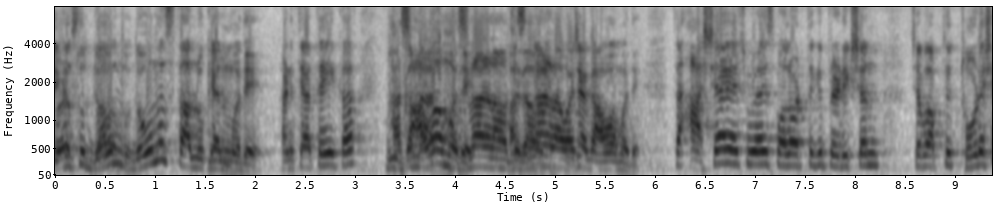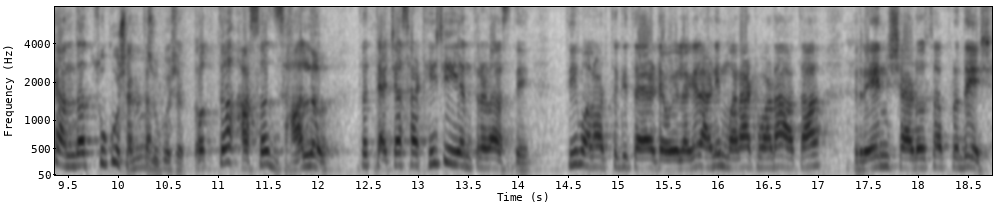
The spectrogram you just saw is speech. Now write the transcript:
परंतु दोन दोनच तालुक्यांमध्ये आणि त्यातही एका गावामध्ये. नावाच्या गावामध्ये. तर अशा याच वेळेस मला वाटतं की प्रेडिक्शनच्या बाबतीत थोडेसे अंदाज चुकू शकतात. चुकू शकतात. फक्त असं झालं तर त्याच्यासाठी जी यंत्रणा असते. ती मला वाटतं की तयार ठेवावी लागेल. आणि मराठवाडा आता रेन शॅडोचा प्रदेश.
